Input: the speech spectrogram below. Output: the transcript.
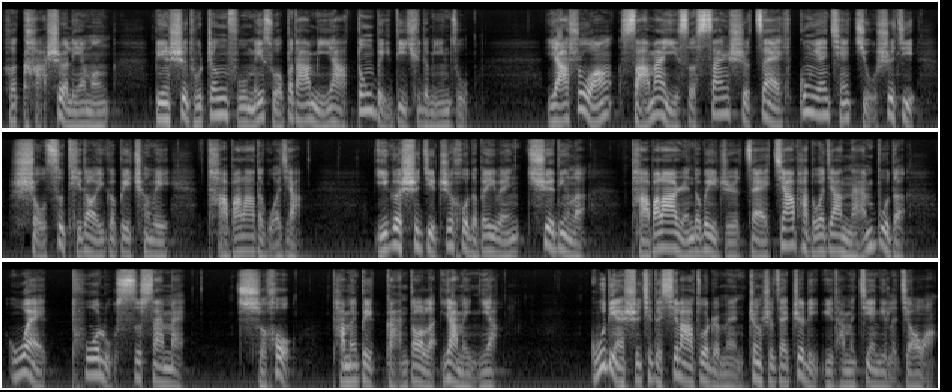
和卡舍联盟，并试图征服美索不达米亚东北地区的民族。亚述王撒曼以色三世在公元前九世纪首次提到一个被称为塔巴拉的国家。一个世纪之后的碑文确定了塔巴拉人的位置在加帕多加南部的外托鲁斯山脉。此后，他们被赶到了亚美尼亚。古典时期的希腊作者们正是在这里与他们建立了交往。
